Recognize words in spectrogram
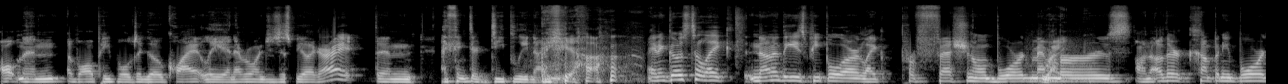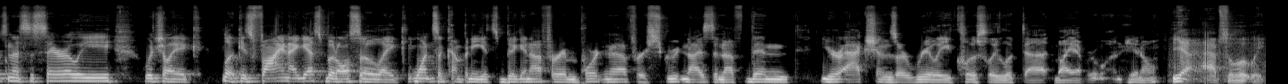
Altman, of all people, to go quietly and everyone to just be like, all right, then I think they're deeply naive. Yeah. and it goes to like, none of these people are like professional board members right. on other company boards necessarily, which like, look is fine, I guess, but also like once a company gets big enough or important enough or scrutinized enough, then your actions are really closely looked at by everyone, you know? Yeah, absolutely.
